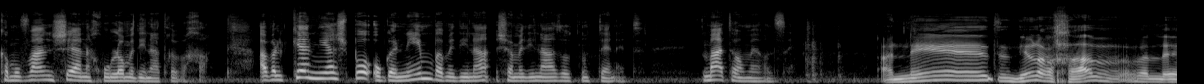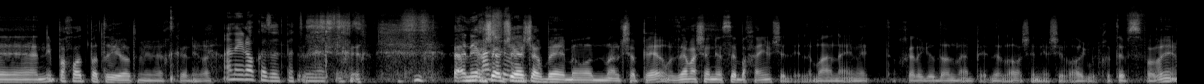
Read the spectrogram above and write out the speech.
כמובן שאנחנו לא מדינת רווחה. אבל כן, יש פה עוגנים במדינה, שהמדינה הזאת נותנת. מה אתה אומר על זה? אני, דיון רחב, אבל uh, אני פחות פטריוט ממך כנראה. אני לא כזאת פטריוטית. אני משהו- חושב שיש הרבה מאוד מה לשפר, וזה מה שאני עושה בחיים שלי, למען האמת. חלק גדול מהפה זה לא שאני יושב רק וכותב ספרים.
